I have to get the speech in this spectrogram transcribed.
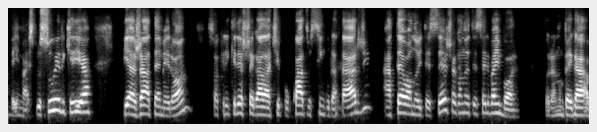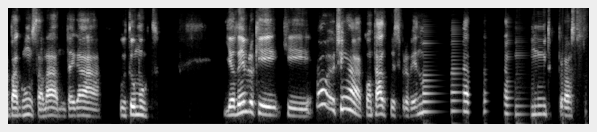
bem mais para o sul, ele queria viajar até Meron, só que ele queria chegar lá tipo 4, 5 da tarde, até o anoitecer, chegar ao anoitecer ele vai embora, para não pegar a bagunça lá, não pegar o tumulto. E eu lembro que, que bom, eu tinha contato com esse professor, não era muito próximo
